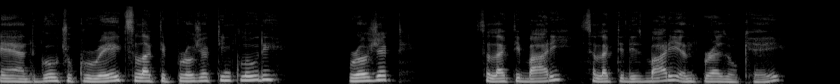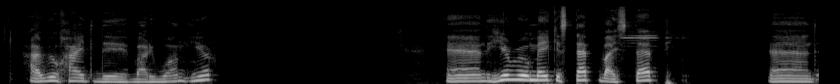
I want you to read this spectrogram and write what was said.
And go to create, select the project include, project, select the body, select this body and press OK. I will hide the body one here. And here we'll make a step by step. And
